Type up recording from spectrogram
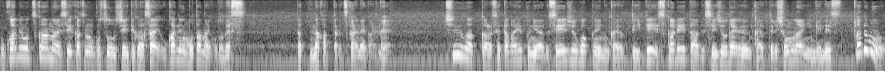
お金を使わない生活のコツを教えてください。お金を持たないことです。だってなかったら使えないからね。中学から世田谷区にある成城学園に通っていてエスカレーターで成城大学に通ってるしょうもない人間です。あでも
